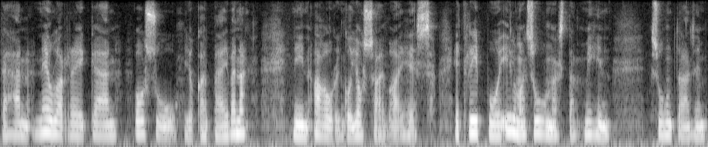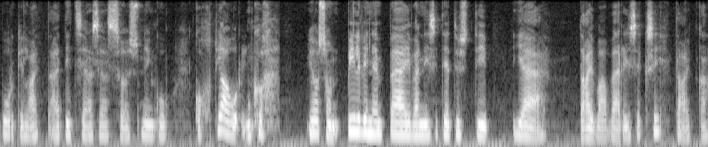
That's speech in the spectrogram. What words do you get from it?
tähän neulanreikään osuu joka päivänä niin aurinko jossain vaiheessa. Et riippuu ilman suunnasta, mihin suuntaan sen purki laittaa. Et itse asiassa se olisi niin kuin kohti aurinkoa. Jos on pilvinen päivä, niin se tietysti jää taivaan väriseksi, taikka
